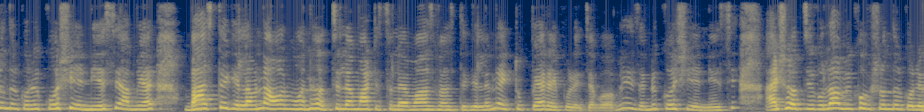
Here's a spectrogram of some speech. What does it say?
সুন্দর করে কষিয়ে নিয়েছি। আমি আর ভাজতে গেলাম না। আমার মনে হচ্ছিল মাটি চুলায় মাছ ভাজতে গেলে না একটু প্যারাই পড়ে যাব আমি। এই জন্য কষিয়ে নিয়েছি। আর সবজিগুলো আমি খুব সুন্দর করে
